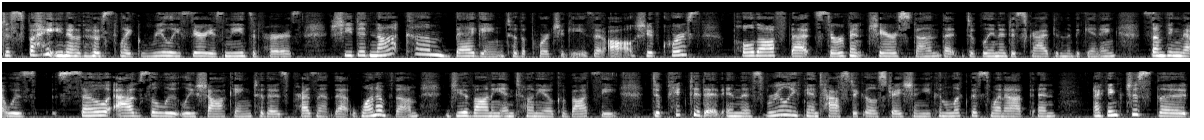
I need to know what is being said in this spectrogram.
despite, you know, those like really serious needs of hers, she did not come begging to the Portuguese at all. She, of course, pulled off that servant chair stunt that Deblina described in the beginning, something that was so absolutely shocking to those present that one of them, Giovanni Antonio Cavazzi, depicted it in this really fantastic illustration. You can look this one up and I think just the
